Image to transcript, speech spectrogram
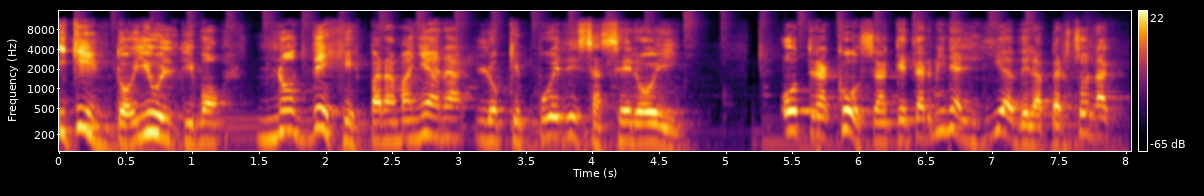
Y quinto y último, no dejes para mañana lo que puedes hacer hoy. Otra cosa que termina el día de la persona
